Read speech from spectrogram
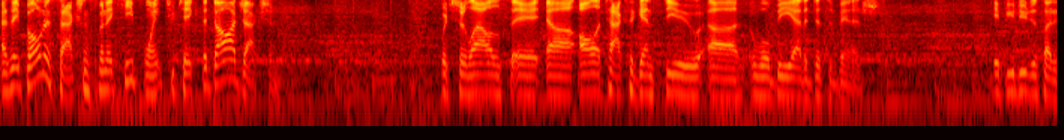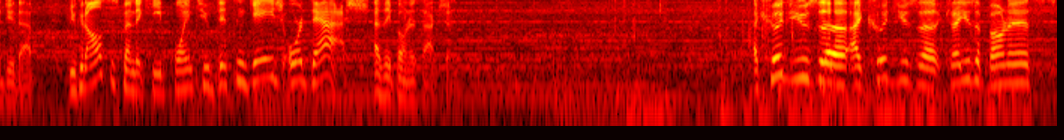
as a bonus action, spend a ki point to take the dodge action, which allows uh, all attacks against you uh, will be at a disadvantage. If you do decide to do that, you can also spend a ki point to disengage or dash as a bonus action. I could use a. I could use a. Can I use a bonus?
